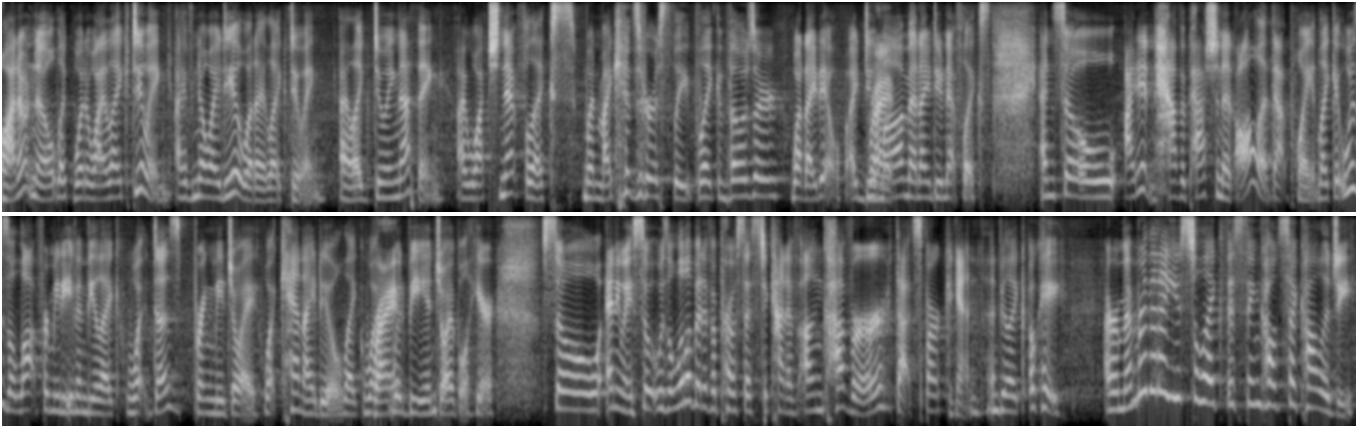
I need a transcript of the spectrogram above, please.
well, I don't know. Like, what do I like doing? I have no idea what I like doing. I like doing nothing. I watch Netflix when my kids are asleep. Like, those are what I do. I do Right. mom and I do Netflix. And so I didn't have a passion at all at that point. Like, it was a lot for me to even be like, what does bring me joy? What can I do? Like, what Right. would be enjoyable here? So, anyway, so it was a little bit of a process to kind of uncover that spark again and be like, okay, I remember that I used to like this thing called psychology.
